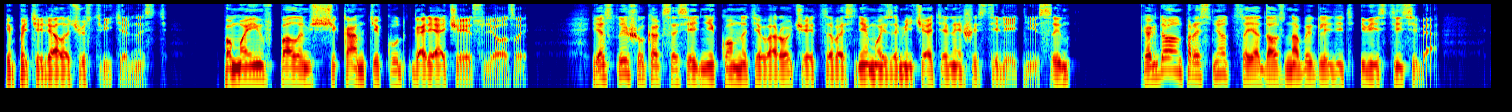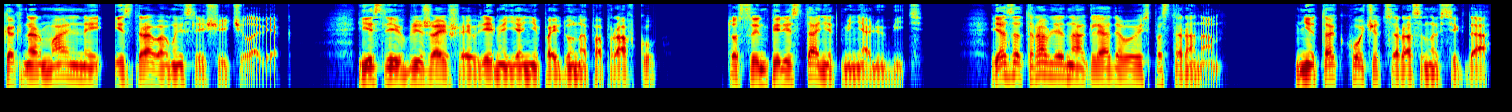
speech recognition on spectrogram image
и потеряло чувствительность. По моим впалым щекам текут горячие слезы. Я слышу, как в соседней комнате ворочается во сне мой замечательный шестилетний сын. Когда он проснется, я должна выглядеть и вести себя, как нормальный и здравомыслящий человек. Если в ближайшее время я не пойду на поправку, то сын перестанет меня любить. Я затравленно оглядываюсь по сторонам. Мне так хочется раз и навсегда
